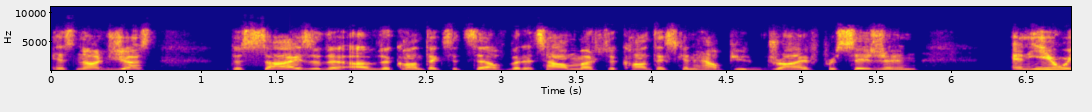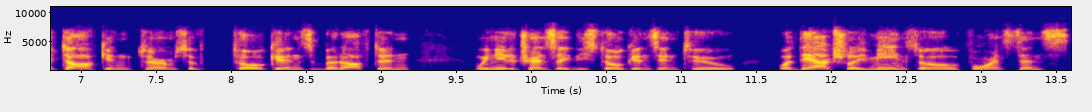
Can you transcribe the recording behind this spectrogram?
it's not just the size of the of the context itself, but it's how much the context can help you drive precision. And here we talk in terms of tokens, but often we need to translate these tokens into what they actually mean. So, for instance,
